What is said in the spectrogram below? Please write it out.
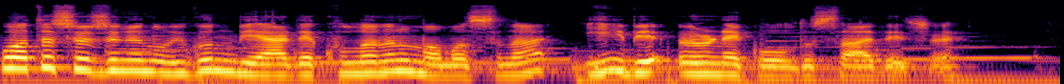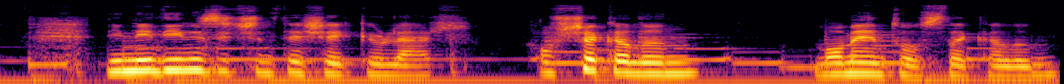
Bu atasözünün uygun bir yerde kullanılmamasına iyi bir örnek oldu sadece. Dinlediğiniz için teşekkürler. Hoşça kalın. Momentos'ta kalın.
